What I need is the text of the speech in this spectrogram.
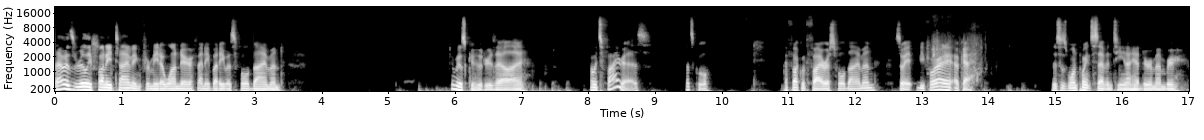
that was really funny timing for me to wonder if anybody was full diamond. Who is Kahooter's ally? Oh, it's Fires. That's cool. I fuck with Fires full diamond. So wait, before I... Okay. This is 1.17, I had to remember.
